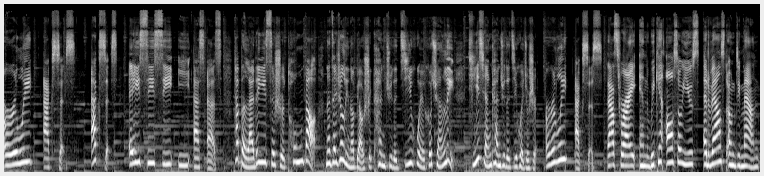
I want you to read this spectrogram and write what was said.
early access. Access. A C C E S S，它本来的意思是通道，那在这里呢表示看剧的机会和权利，提前看剧的机会就是 early access。 That's right, and we can also use advanced on demand.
